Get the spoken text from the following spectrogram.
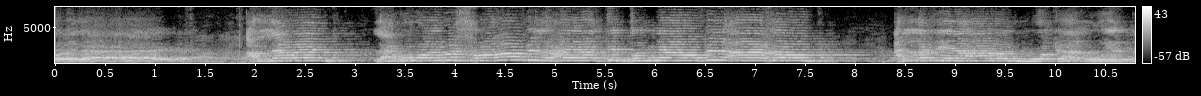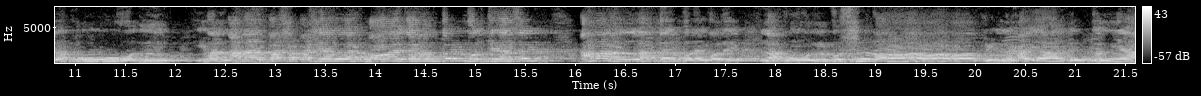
করে দেয়। আল্লাহ বলেন, লাহুমুল বুশরা আনার পাশাপাশি আল্লাহর ভয় যার অন্তরের মধ্যে আছে, আমার আল্লাহ তারপরে বলে হায়াতিদ দুনিয়া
